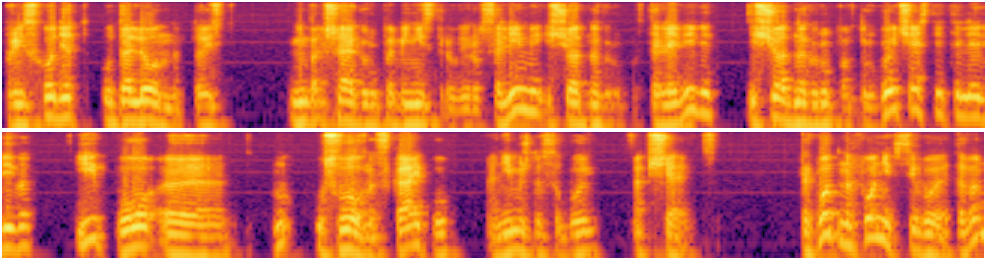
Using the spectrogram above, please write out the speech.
происходит удаленно, то есть небольшая группа министров в Иерусалиме, еще одна группа в Тель-Авиве, еще одна группа в другой части Тель-Авива, и по, э, ну, условно, скайпу они между собой общаются. Так вот, на фоне всего этого,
